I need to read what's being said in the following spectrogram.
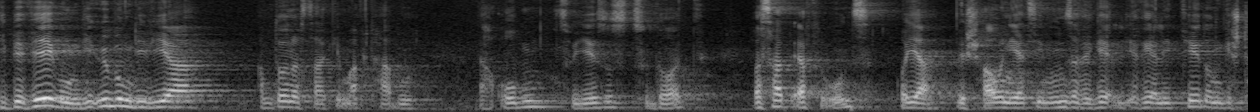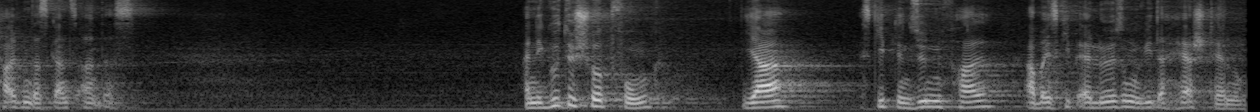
die Bewegung, die Übung, die wir am Donnerstag gemacht haben, nach oben zu Jesus, zu Gott Was hat er für uns? Oh ja, wir schauen jetzt in unsere Realität und gestalten das ganz anders. Eine gute Schöpfung, ja, es gibt den Sündenfall, aber es gibt Erlösung und Wiederherstellung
